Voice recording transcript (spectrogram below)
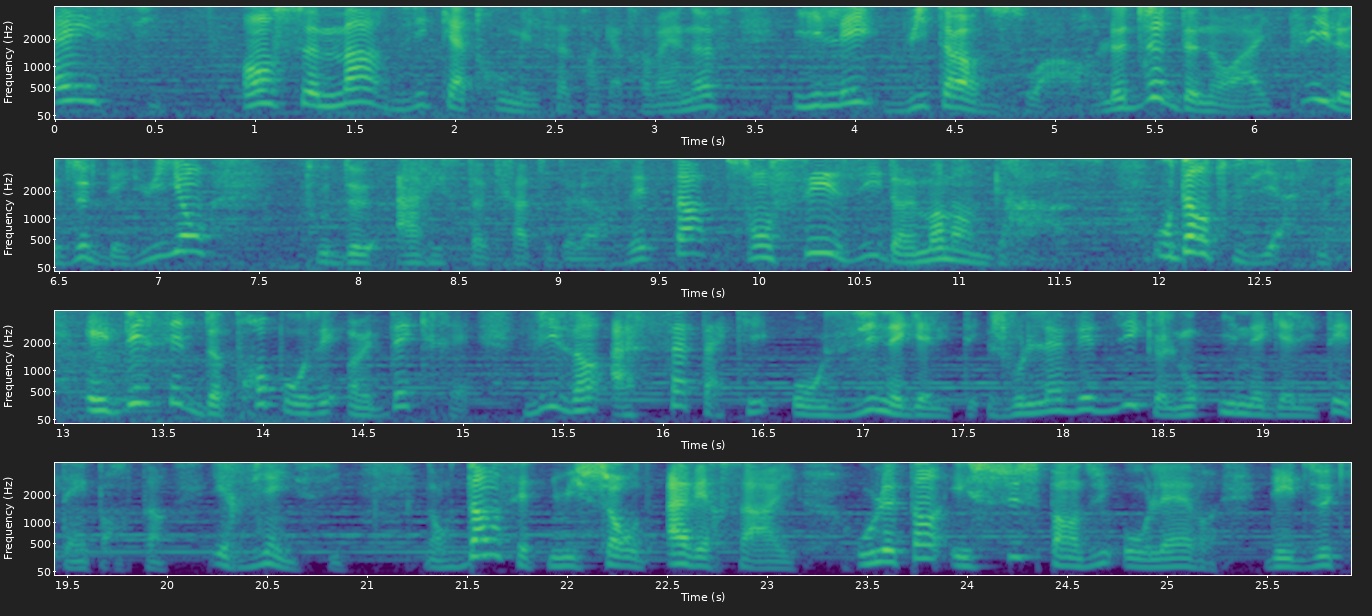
Ainsi, en ce mardi 4 août 1789, il est 8 heures du soir. Le duc de Noailles puis le duc d'Aiguillon, tous deux aristocrates de leurs États, sont saisis d'un moment de grâce ou d'enthousiasme et décident de proposer un décret visant à s'attaquer aux inégalités. Je vous l'avais dit que le mot inégalité est important. Il revient ici. Donc, dans cette nuit chaude à Versailles, où le temps est suspendu aux lèvres des ducs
